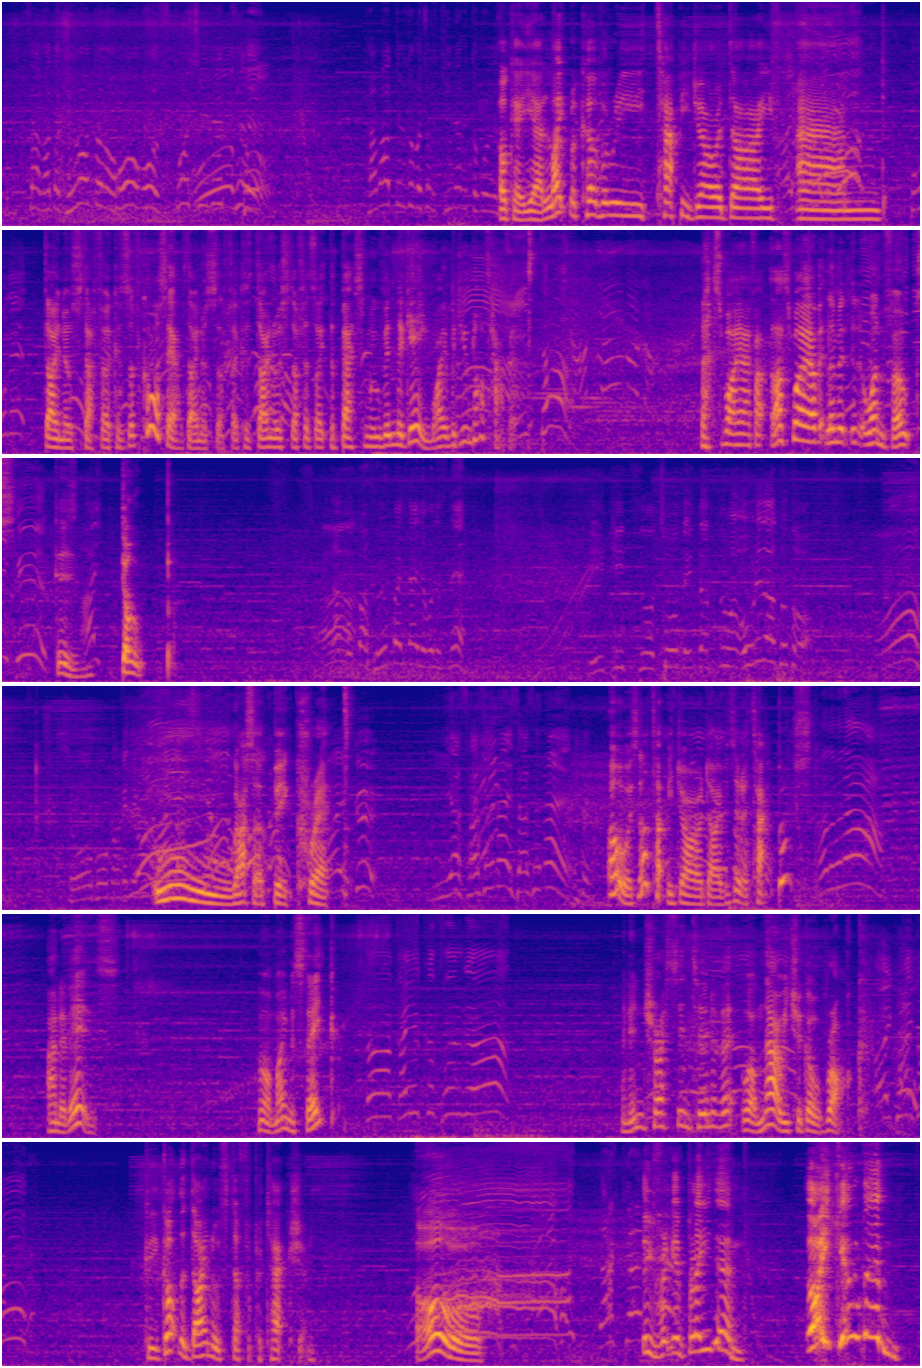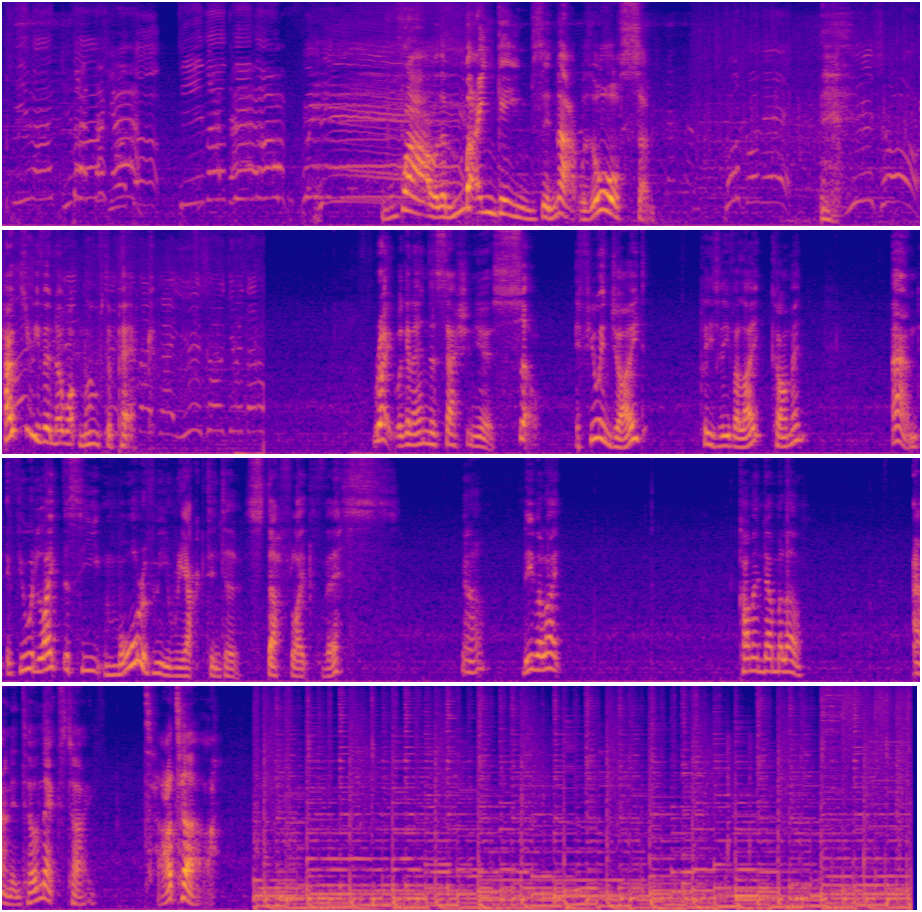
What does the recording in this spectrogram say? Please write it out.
Okay, yeah, Light Recovery, Tapejara Dive, and Dino Stuffer, because of course I have Dino Stuffer, because Dino Stuffer is like the best move in the game. Why would you not have it? That's why I've that's why I have it limited to one, folks. Because dope. Ooh, that's a big crit. Oh, it's not Tapejara Dive, is it attack boost? And it is. Oh, my mistake. An interesting turn of it. Well, now he should go rock. Because he got the dino stuff for protection. Oh! He freaking played him! Oh, he killed him! Wow, the mind games in that was awesome! How do you even know what move to pick? Right, we're going to end the session here. So, if you enjoyed, please leave a like, comment, and if you would like to see more of me reacting to stuff like this, you know, leave a like. Comment down below. And until next time, ta ta!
